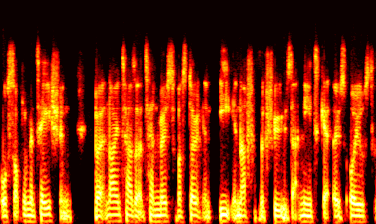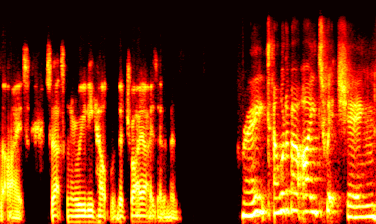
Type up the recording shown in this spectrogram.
or supplementation. But nine times out of ten, most of us don't eat enough of the foods that need to get those oils to the eyes. So that's going to really help with the dry eyes element. Great. And what about eye twitching?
